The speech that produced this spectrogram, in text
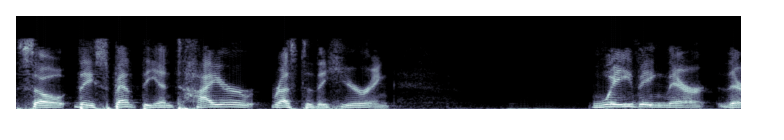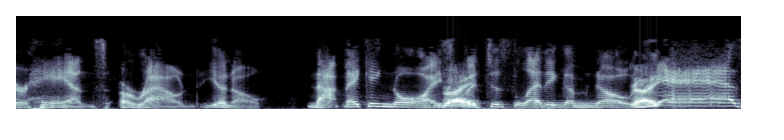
So they spent the entire rest of the hearing waving their their hands around, you know, not making noise, Right. but just letting them know, Right. yes,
